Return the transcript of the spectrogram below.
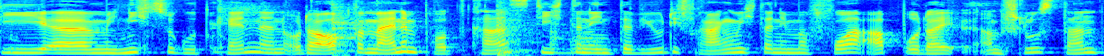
die äh, mich nicht so gut kennen oder auch bei meinem Podcast, die ich dann interview, die fragen mich dann immer vorab oder am Schluss dann,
